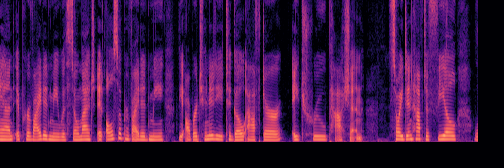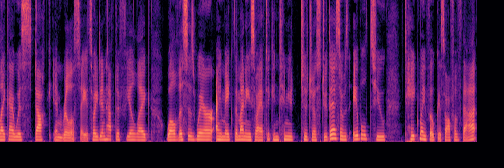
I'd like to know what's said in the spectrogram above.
and it provided me with so much, it also provided me the opportunity to go after a true passion. So I didn't have to feel like I was stuck in real estate. So I didn't have to feel like, well, this is where I make the money. So I have to continue to just do this. I was able to take my focus off of that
